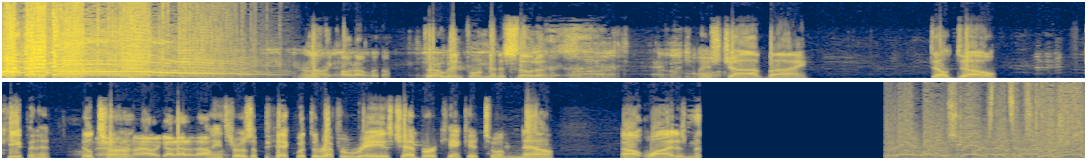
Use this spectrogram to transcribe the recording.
on! Finally caught up with him. Throw in for Minnesota. Nice job by Deldo. Keeping it. He'll Oh, man, I don't turn. know how he got out of that And he throws a pick with the referee as Chad Burke can't get to him. Now, out wide is Min- out by the Stars. That's it. 2-1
